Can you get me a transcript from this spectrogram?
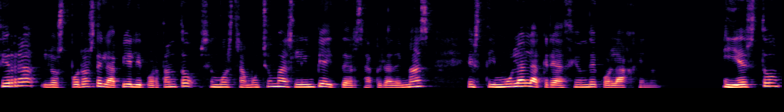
Cierra los poros de la piel y por tanto se muestra mucho más limpia y tersa, pero además estimula la creación de colágeno. Y esto,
